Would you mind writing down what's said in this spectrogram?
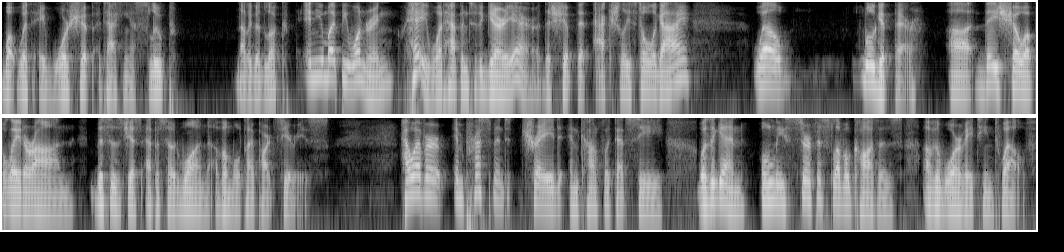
What with a warship attacking a sloop, not a good look. And you might be wondering hey, what happened to the Guerriere, the ship that actually stole a guy? Well, we'll get there. Uh, they show up later on. This is just episode one of a multi part series. However, impressment, trade, and conflict at sea was again only surface level causes of the War of 1812.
